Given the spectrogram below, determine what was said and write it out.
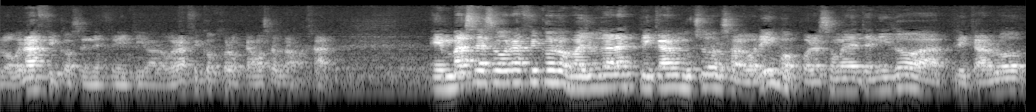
los gráficos en definitiva, los gráficos con los que vamos a trabajar. En base a esos gráficos nos va a ayudar a explicar muchos de los algoritmos, por eso me he detenido a explicarlo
